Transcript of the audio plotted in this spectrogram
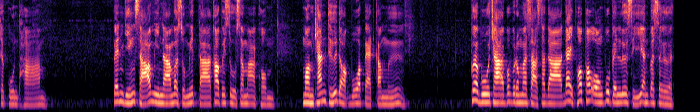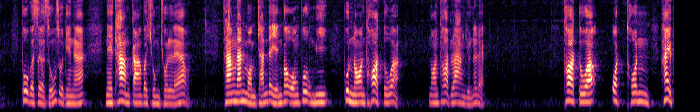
ตระกูลพราหมณ์เป็นหญิงสาวมีนามว่าสุมิตาเข้าไปสู่สมาคม หม่อมชั้นถือดอกบัวแปดกำมือ เพื่อบูชาพระบรมศาสดา ได้พบพระองค์ผู้เป็นฤาษีอันประเสริฐ ผู้ประเสริฐสูงสุดเนี่ยนะ ในท่ามกลางประชุมชนแล้ว ครั้งนั้นหม่อมชั้นได้เห็นพระองค์ผู้มีผู้นอนทอดตัว นอนทอดล่างอยู่นั่นแหละ ทอดตัวอดทนให้พ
